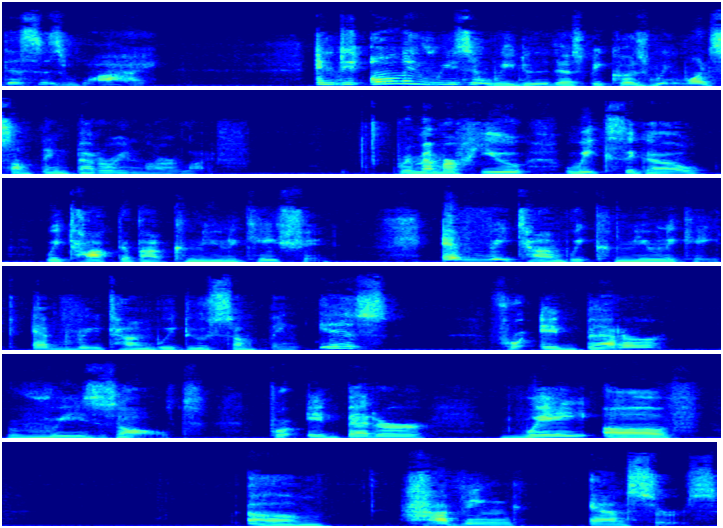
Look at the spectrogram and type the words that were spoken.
this is why. And the only reason we do this because we want something better in our life. Remember a few weeks ago, we talked about communication. Every time we communicate, every time we do something is for a better result, for a better way of um, having answers.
